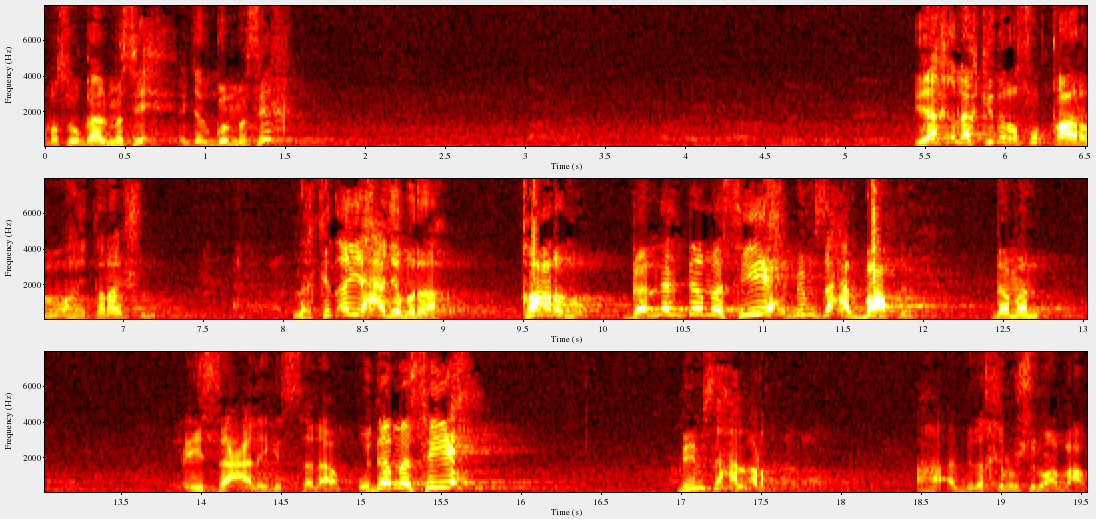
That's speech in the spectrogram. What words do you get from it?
الرسول قال مسيح. انت تقول مسيح؟ يا أخي لكن الرسول قارنوا هي ترى شنو؟ لكن أي حاجة براه. قارنوا قال لك ده مسيح بيمسح الباطل. ده من؟ عيسى عليه السلام. وده مسيح بيمسح الأرض. أها بيدخلوا شنو مع بعض؟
